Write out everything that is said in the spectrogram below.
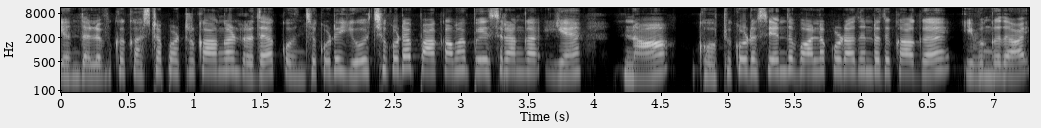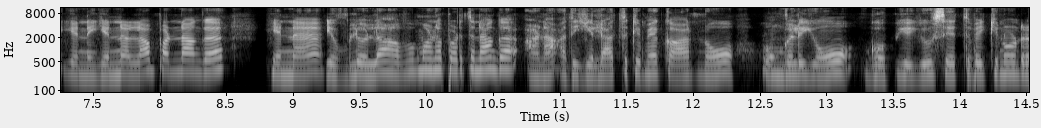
எந்த அளவுக்கு கஷ்டப்பட்டிருக்காங்கன்றத கொஞ்சம் கூட யோசிச்சு கூட பார்க்காம பேசுகிறாங்க ஏன்? நான் கோபி கூட சேர்ந்து வாழக்கூடாதுன்றதுக்காக இவங்க தான் என்னை என்னெல்லாம் பண்ணாங்க என்ன எவ்வளோலாம் அவமானப்படுத்தினாங்க. ஆனால் அது எல்லாத்துக்குமே காரணம் உங்களையும் கோபியையும் சேர்த்து வைக்கணுன்ற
